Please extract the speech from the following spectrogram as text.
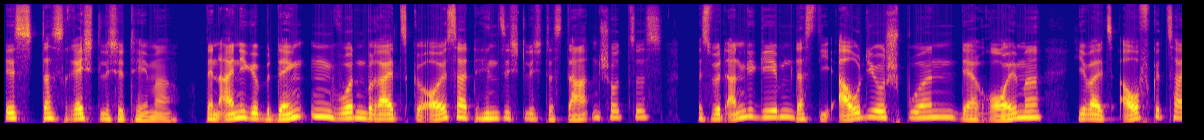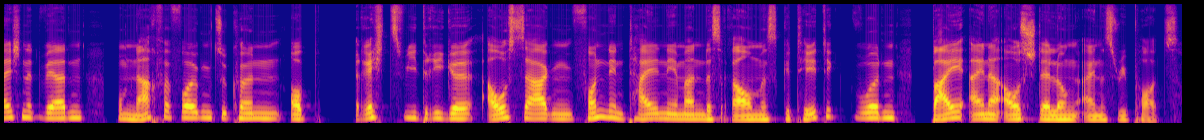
ist das rechtliche Thema. Denn einige Bedenken wurden bereits geäußert hinsichtlich des Datenschutzes. Es wird angegeben, dass die Audiospuren der Räume jeweils aufgezeichnet werden, um nachverfolgen zu können, ob rechtswidrige Aussagen von den Teilnehmern des Raumes getätigt wurden bei einer Ausstellung eines Reports.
